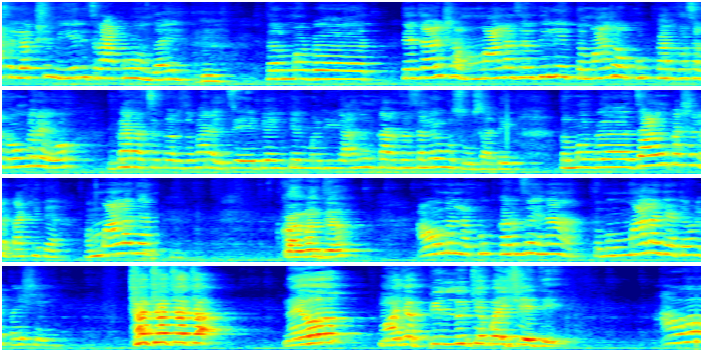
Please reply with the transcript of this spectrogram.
असं लक्ष्मी येरीच राख होऊन जाईल. तर मग अं, त्याच्यापेक्षा मला जर दिले तर माझ्यावर खूप कर्जाचा डोंगर आहे हो. घराचं कर्ज भरायचे बँकेमध्ये अजून कर्जाचा लय उसवसाट आहे. तर मग अं, जाळून कशाला टाकी त्या? मला द्या. काय म्हणते? अहो म्हणलं खूप कर्ज आहे ना तर मग मला द्या तेवढे पैसे. छा छा छा छा. नाही हो माझ्या पिल्लूचे पैसे येते अहो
